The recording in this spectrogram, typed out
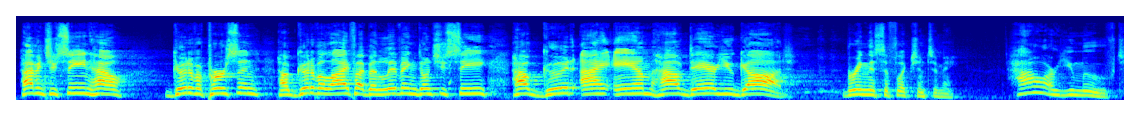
Haven't you seen how good of a person, how good of a life I've been living. Don't you see how good I am? How dare you, God, bring this affliction to me? How are you moved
